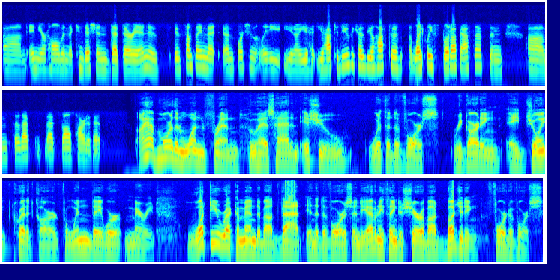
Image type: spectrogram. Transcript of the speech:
um, in your home and the condition that they're in is is something that unfortunately you know you you have to do because you'll have to likely split up assets and um, so that's that's all part of it. I have more than one friend who has had an issue with a divorce regarding a joint credit card from when they were married. What do you recommend about that in the divorce? And do you have anything to share about budgeting for divorce?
